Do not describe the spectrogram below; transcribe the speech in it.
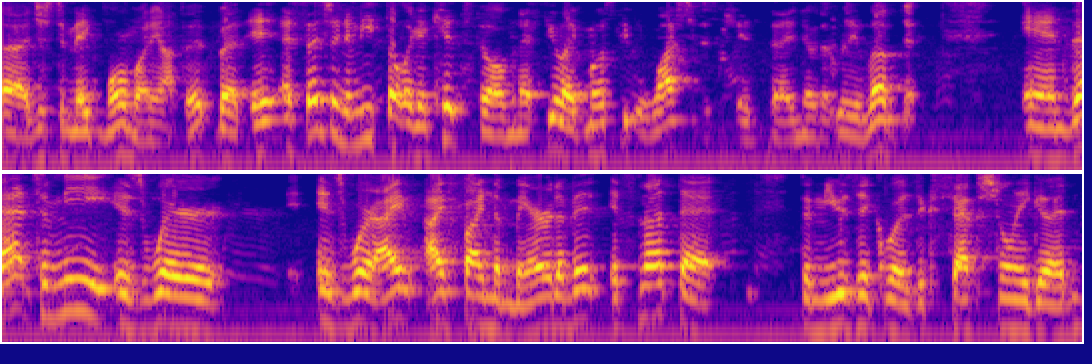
uh, just to make more money off it. But it essentially, to me, felt like a kids' film, and I feel like most people watched it as kids that I know that really loved it. And that, to me, is where is where I, I find the merit of it. It's not that the music was exceptionally good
